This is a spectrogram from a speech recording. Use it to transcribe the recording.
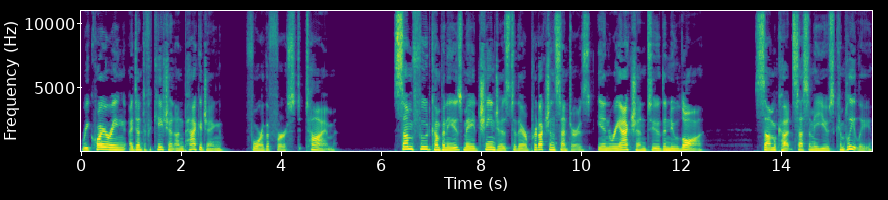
requiring identification on packaging for the first time. Some food companies made changes to their production centers in reaction to the new law. Some cut sesame use completely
